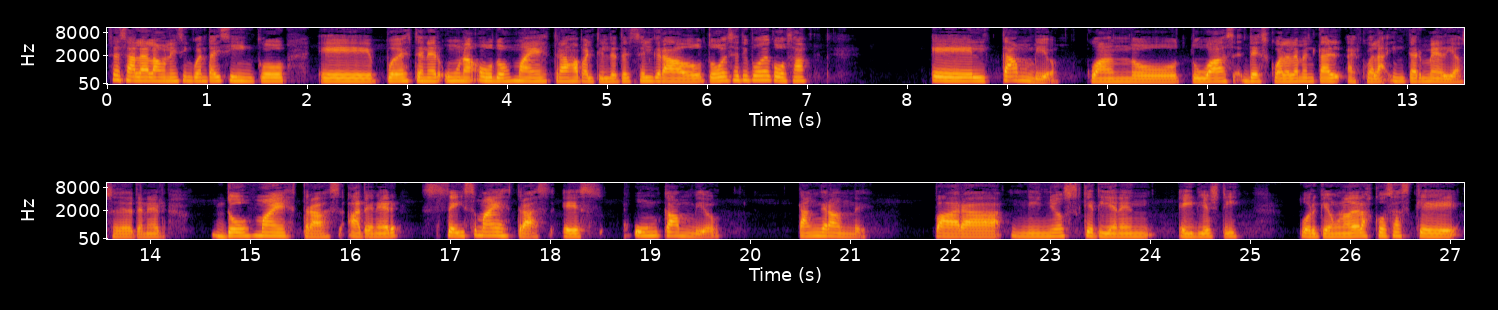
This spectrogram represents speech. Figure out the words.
se sale a las 1 y 55, eh, puedes tener una o dos maestras a partir de tercer grado, todo ese tipo de cosas. El cambio cuando tú vas de escuela elemental a escuela intermedia, o sea, de tener dos maestras a tener seis maestras, es un cambio tan grande para niños que tienen ADHD, porque una de las cosas que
